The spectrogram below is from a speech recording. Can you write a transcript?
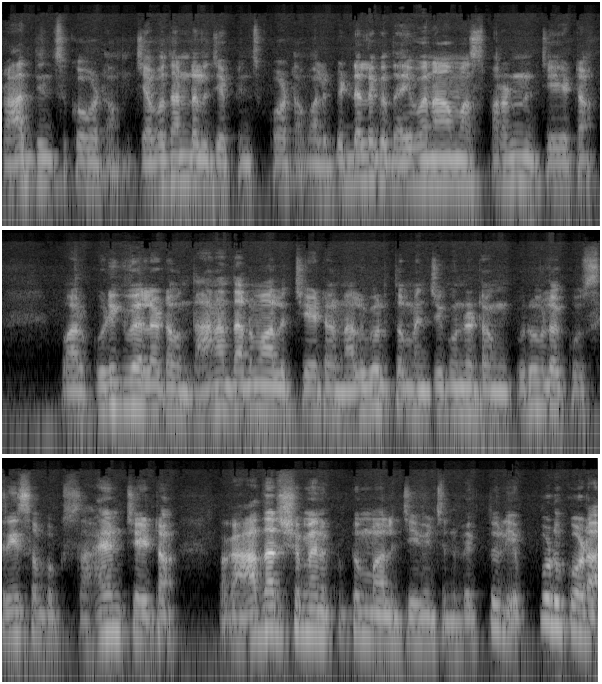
ప్రార్థించుకోవటం జపదండలు జపించుకోవటం వాళ్ళ బిడ్డలకు దైవనామ స్మరణ చేయటం వారు గుడికి వెళ్ళటం దాన ధర్మాలు చేయటం నలుగురితో మంచిగా ఉండటం గురువులకు స్త్రీ సభకు సహాయం చేయటం ఒక ఆదర్శమైన కుటుంబాలు జీవించిన వ్యక్తులు ఎప్పుడు కూడా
